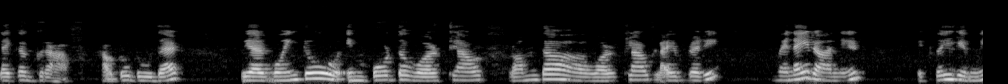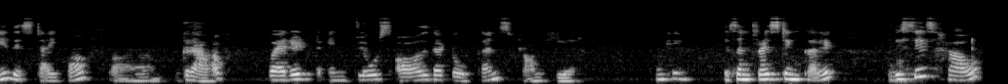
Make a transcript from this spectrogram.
like a graph. How to do that? we are going to import the word cloud from the word cloud library when I run it it will give me this type of uh, graph where it includes all the tokens from here. Okay it's interesting correct? This is how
